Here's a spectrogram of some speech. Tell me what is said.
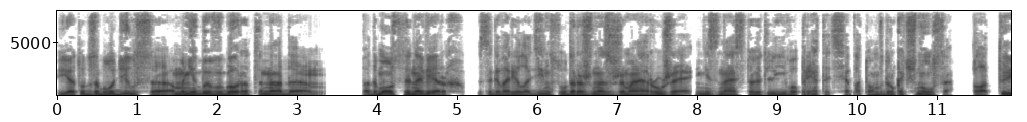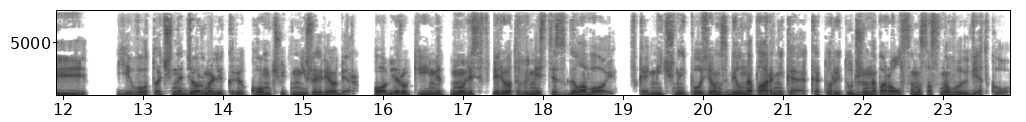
«Я тут заблудился, а мне бы в город надо...» «Под мост и наверх», — заговорил один, судорожно сжимая оружие, не зная, стоит ли его прятать, а потом вдруг очнулся. «А ты...» Его точно дернули крюком чуть ниже ребер. Обе руки метнулись вперед вместе с головой. Комичной позе он сбил напарника, который тут же напоролся на сосновую ветку,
